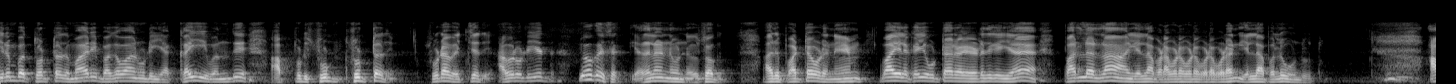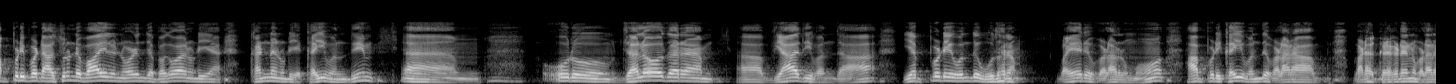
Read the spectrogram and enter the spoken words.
இரும்பை தொட்டது மாதிரி பகவானுடைய கை வந்து அப்படி சுட் சுட்டது. சுட வச்சது. அவருடைய யோக சக்தி. அதெல்லாம் ஒன்று சோக. அது பட்ட உடனே வாயில் கையை விட்டார் இடது கையை. பல்லெல்லாம் எல்லாம் வட வட வட வடன்னு எல்லா பல்லும் உண்டுருத்தும் அப்படிப்பட்ட அசுரனுடைய வாயில் நுழைஞ்ச பகவானுடைய கண்ணனுடைய கை வந்து ஒரு ஜலோதர வியாதி வந்தால் எப்படி வந்து உதரம் வயறு வளருமோ அப்படி கை வந்து வளரா வள கடகடன்னு வளர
